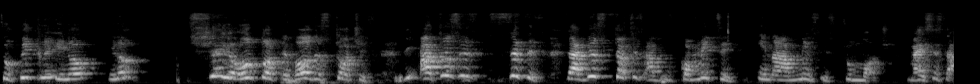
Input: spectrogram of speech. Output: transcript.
to quickly, you know, you know, share your own thoughts about these churches. The atrocities that these churches have been committing in our midst is too much, my sister.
